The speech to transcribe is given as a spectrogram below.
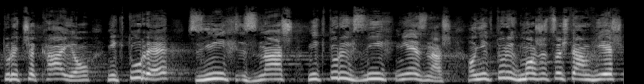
które czekają. Niektóre z nich znasz, niektórych z nich nie znasz. O niektórych może coś tam wiesz,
